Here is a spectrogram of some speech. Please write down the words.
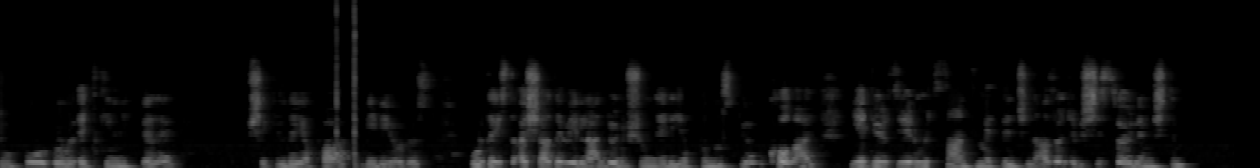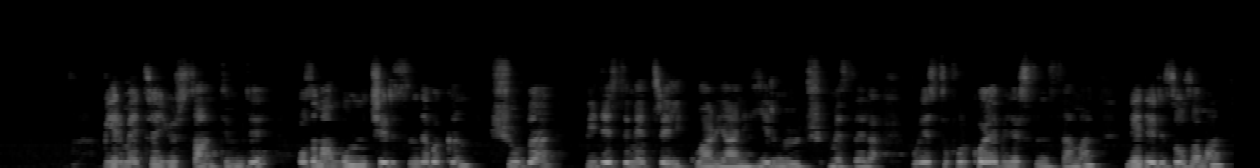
bu, bu etkinliklere bu şekilde yapabiliyoruz. Burada ise aşağıda verilen dönüşümleri yapınız diyor. Bu kolay. 723 santimetrenin içinde az önce bir şey söylemiştim. 1 metre 100 santimdi. O zaman bunun içerisinde bakın şurada bir desimetrelik var. Yani 23 mesela. Buraya 0 koyabilirsiniz hemen. Ne deriz o zaman?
